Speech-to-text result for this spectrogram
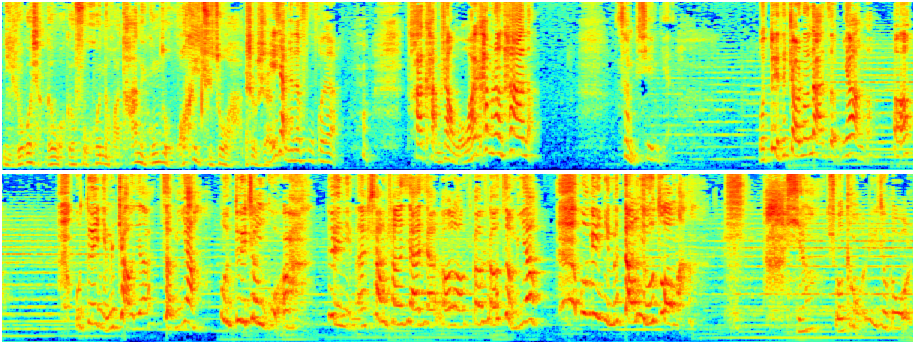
你如果想跟我哥复婚的话，他那工作我可以去做啊，是不是？谁想跟他复婚啊？哼，他看不上我，我还看不上他呢。这么些年了，我对他赵正大怎么样啊？啊，我对你们赵家怎么样？我对正果，对你们上上下下、老老少少怎么样？我给你们当牛做马。行，说跟我离就跟我离。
